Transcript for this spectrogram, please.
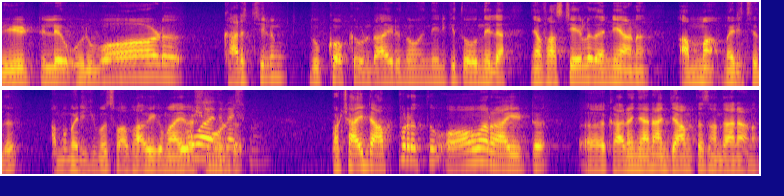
വീട്ടിൽ ഒരുപാട് കരച്ചിലും ദുഃഖമൊക്കെ ഉണ്ടായിരുന്നോ എന്ന് എനിക്ക് തോന്നുന്നില്ല. ഞാൻ ഫസ്റ്റ് ഇയറിൽ തന്നെയാണ് അമ്മ മരിച്ചത്. അമ്മ മരിക്കുമ്പോൾ സ്വാഭാവികമായ വിഷമമുണ്ട്. പക്ഷെ അതിന്റെ അപ്പുറത്ത് ഓവറായിട്ട് കാരണം ഞാൻ അഞ്ചാമത്തെ സന്താനമാണ്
